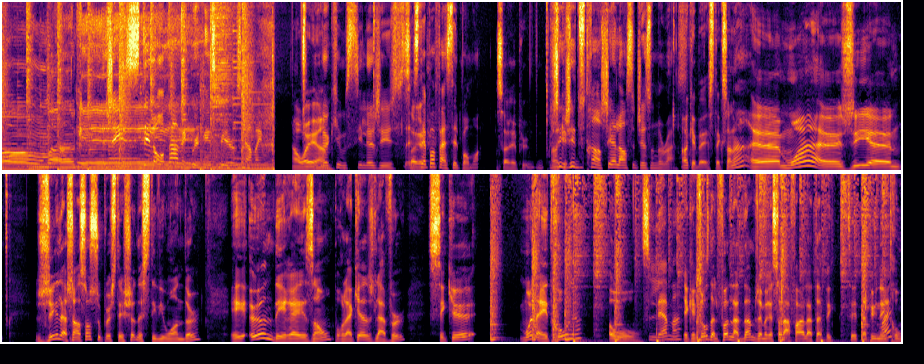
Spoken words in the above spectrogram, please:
home again. J'ai hésité longtemps avec Britney Spears quand même. Ah ouais, hein? Lucky aussi, là, j'ai- aurait c'était pas pu. facile pour moi. Ça aurait pu. J'ai dû trancher, alors c'est Jason Mraz. OK, ben c'est excellent. Euh, moi, euh, j'ai euh, j'ai la chanson Superstation de Stevie Wonder. Et une des raisons pour laquelle je la veux, c'est que moi, l'intro, là, oh, Tu l'aimes, hein? il y a quelque chose de le fun là-dedans, mais j'aimerais ça la faire, la taper. Tu sais, taper une Ouais. intro.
